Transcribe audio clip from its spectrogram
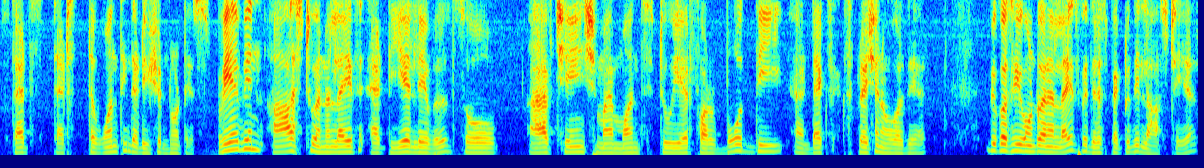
So that's that's the one thing that you should notice. We have been asked to analyze at year level. So I have changed my month to year for both the uh, DAX expression over there because we want to analyze with respect to the last year,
